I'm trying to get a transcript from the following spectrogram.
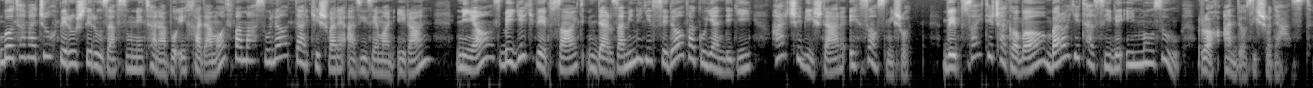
با توجه به رشد روزافزون تنوع خدمات و محصولات در کشور عزیزمان ایران نیاز به یک وبسایت در زمینه صدا و گویندگی هرچه بیشتر احساس می‌شد. وبسایت چکاوا برای تسهیل این موضوع راه اندازی شده است.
